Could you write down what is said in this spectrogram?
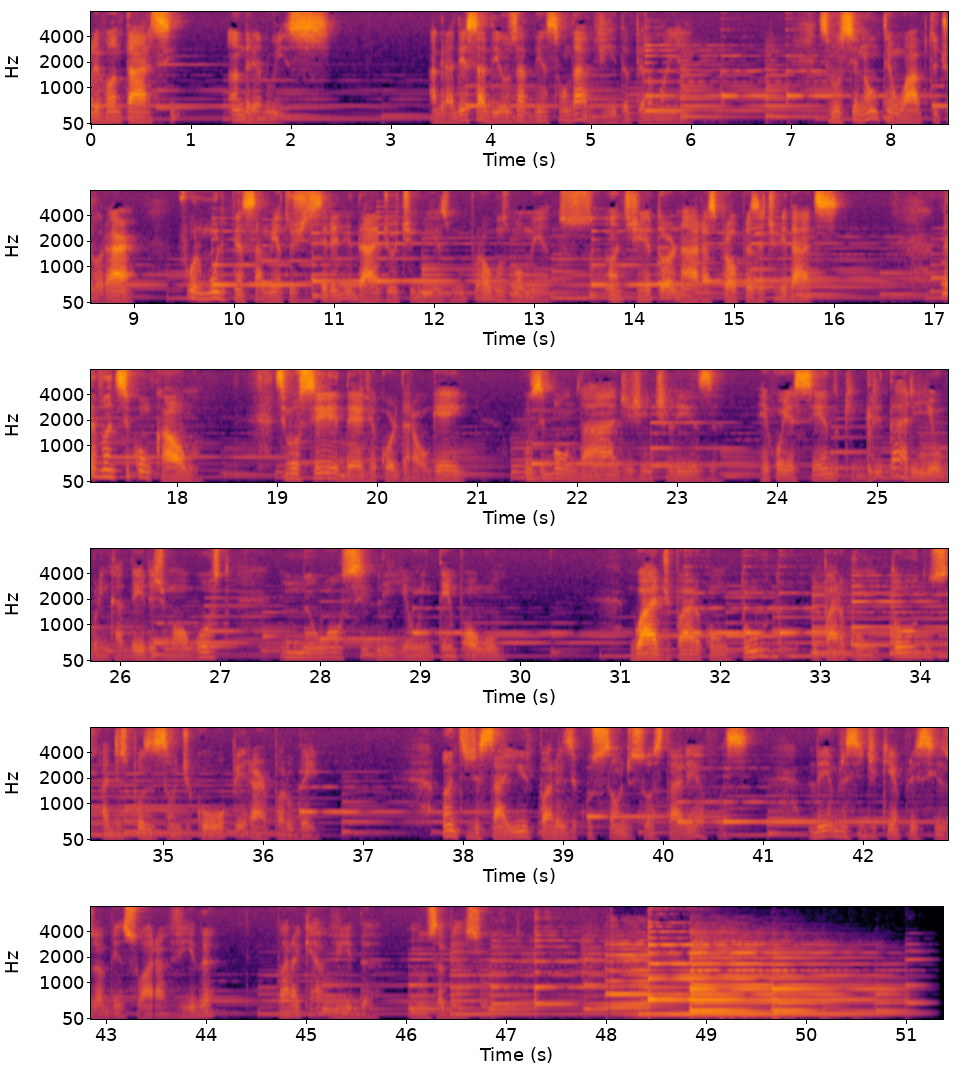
levantar-se, André Luiz. Agradeça a Deus a bênção da vida pela manhã. Se você não tem o hábito de orar, formule pensamentos de serenidade e otimismo por alguns momentos antes de retornar às próprias atividades. Levante-se com calma. Se você deve acordar alguém, use bondade e gentileza, reconhecendo que gritaria ou brincadeiras de mau gosto não auxiliam em tempo algum. Guarde para com tudo e para com todos a disposição de cooperar para o bem. Antes de sair para a execução de suas tarefas, lembre-se de que é preciso abençoar a vida para que a vida nos abençoe.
